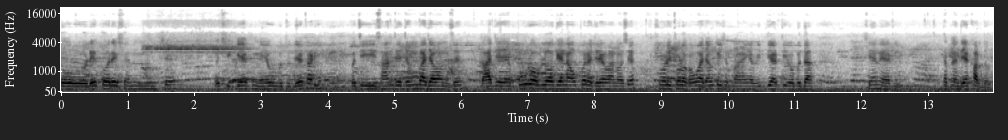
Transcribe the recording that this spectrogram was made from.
તો ડેકોરેશન છે, પછી કેક ને એવું બધું દેખાડ્યું પછી સાંજે જમવા જવાનું છે. તો આજે પૂરો બ્લોગ એના ઉપર જ રહેવાનો છે. થોડી થોડોક અવાજ આવતી છે, પણ અહીંયા વિદ્યાર્થીઓ બધા છે ને, એટલે તમને દેખાડ દઉં.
